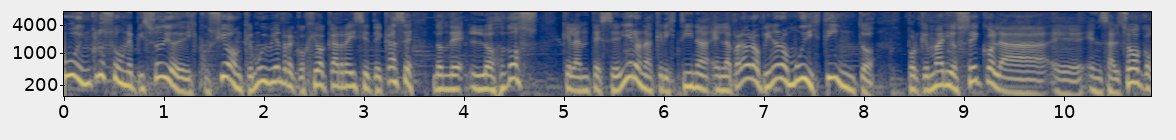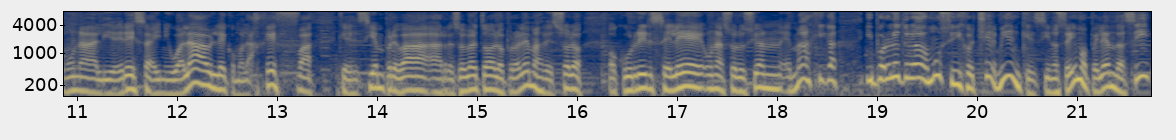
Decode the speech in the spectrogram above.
Hubo incluso un episodio de discusión que muy bien recogió acá Rey Siete Case, donde los dos que la antecedieron a Cristina en la palabra opinaron muy distinto, porque Mario Seco la eh, ensalzó como una lideresa inigualable, como la jefa que siempre va a resolver todos los problemas de solo ocurrírsele una solución eh, mágica. Y por el otro lado, Musi dijo, che, miren que si nos seguimos peleando así,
